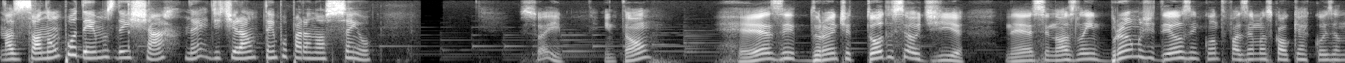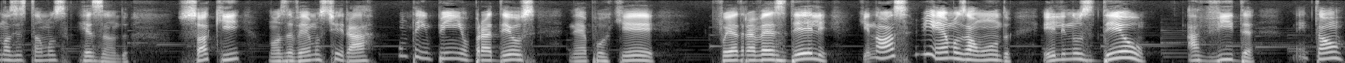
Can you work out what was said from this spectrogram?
Nós só não podemos deixar, né, de tirar um tempo para nosso Senhor. Isso aí. Então, reze durante todo o seu dia, né? Se nós lembramos de Deus enquanto fazemos qualquer coisa, nós estamos rezando. Só que nós devemos tirar um tempinho para Deus, né? Porque foi através dele que nós viemos ao mundo. Ele nos deu a vida. Então,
